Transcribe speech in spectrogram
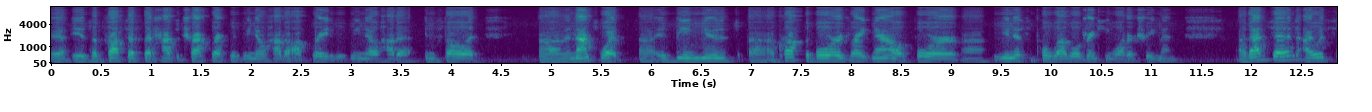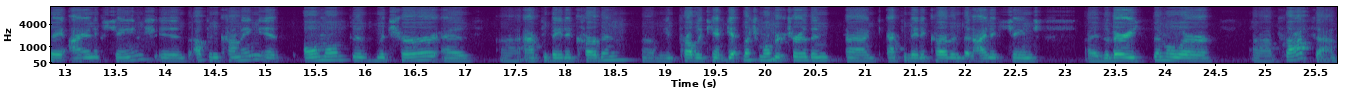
uh, is a process that has a track record. We know how to operate it. We know how to install it. Um, and that's what uh, is being used uh, across the board right now for uh, municipal level drinking water treatment. Uh, that said, I would say ion exchange is up and coming. It's almost as mature as uh, activated carbon. Um, you probably can't get much more mature than uh, activated carbon, but ion exchange is a very similar process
